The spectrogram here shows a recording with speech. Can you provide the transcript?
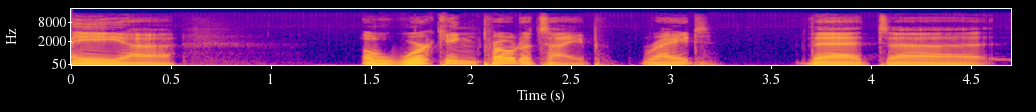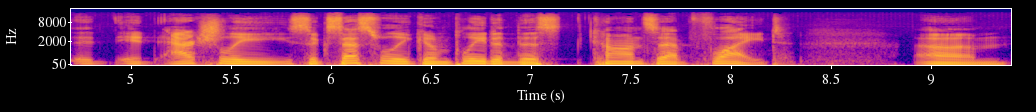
a uh, a working prototype, right? That uh, it, it actually successfully completed this concept flight. Um,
